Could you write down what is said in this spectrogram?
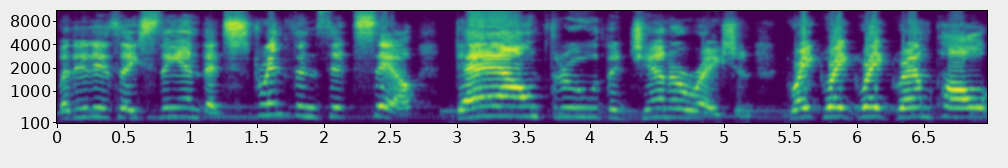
but it is a sin that strengthens itself down through the generation. Great great great grandpa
